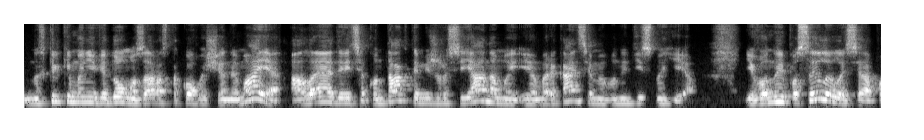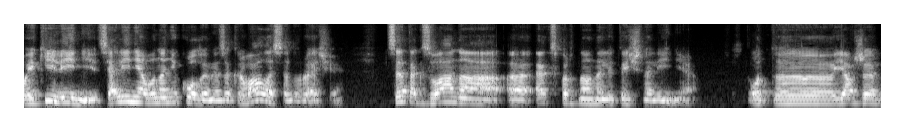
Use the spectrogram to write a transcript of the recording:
наскільки мені відомо, зараз такого ще немає. Але дивіться, контакти між росіянами і американцями вони дійсно є, і вони посилилися. По якій лінії? Ця лінія вона ніколи не закривалася. До речі, це так звана е, експертно-аналітична лінія. От е, я вже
